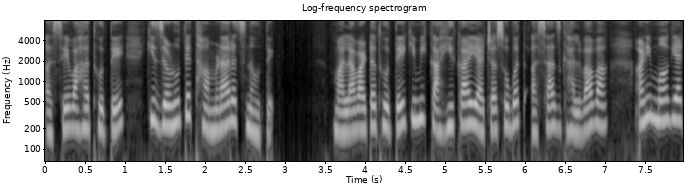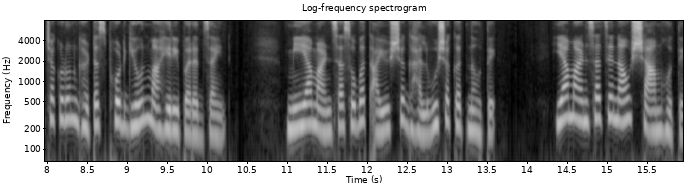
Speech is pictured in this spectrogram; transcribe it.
असे वाहत होते की जणू ते थांबणारच नव्हते. मला वाटत होते की मी काही काळ याच्यासोबत असाच घालवावा आणि मग याच्याकडून घटस्फोट घेऊन माहेरी परत जाईन. मी या माणसासोबत आयुष्य घालवू शकत नव्हते. या माणसाचे नाव श्याम होते.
